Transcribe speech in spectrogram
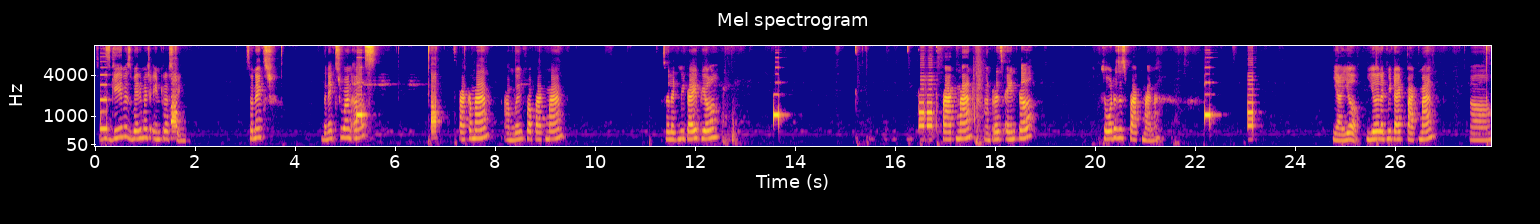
So this game is very much interesting. So next, the next one is Pac-Man. I'm going for Pac-Man. So let me type here Pac-Man and press enter. So what is this Pac-Man? Yeah, here. Here let me type Pac-Man. Uh,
